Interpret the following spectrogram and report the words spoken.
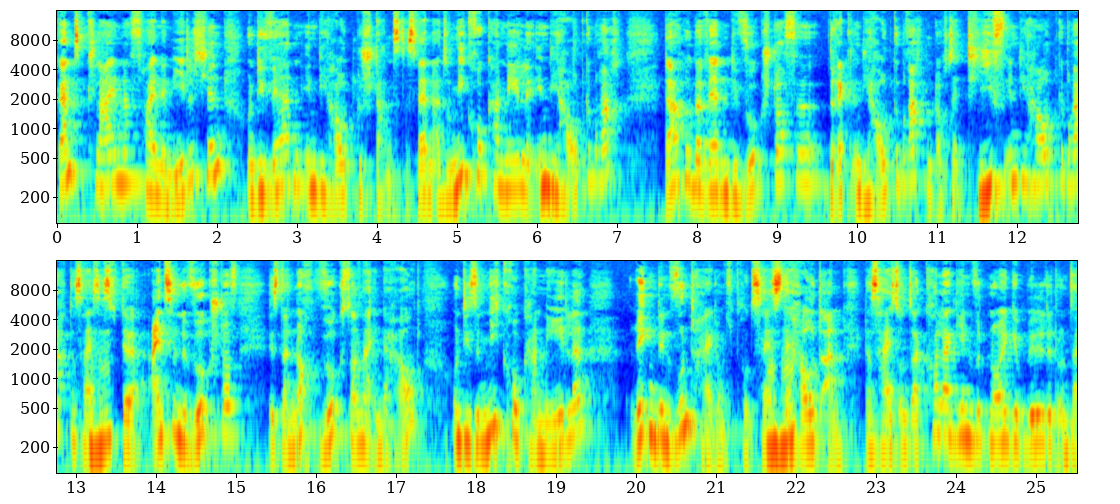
ganz kleine, feine Nädelchen und die werden in die Haut gestanzt. Es werden also Mikrokanäle in die Haut gebracht. Darüber werden die Wirkstoffe direkt in die Haut gebracht und auch sehr tief in die Haut gebracht. Das heißt, mhm. der einzelne Wirkstoff ist dann noch wirksamer in der Haut und diese Mikrokanäle regen den Wundheilungsprozess mhm. der Haut an. Das heißt, unser Kollagen wird neu gebildet, unser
